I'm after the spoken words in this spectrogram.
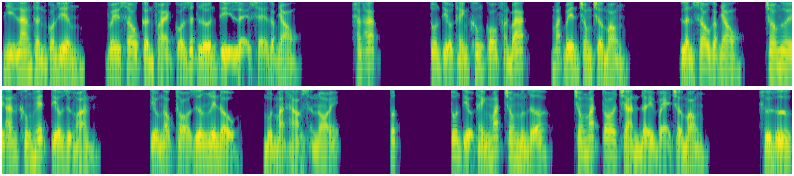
Nhị lang thần con riêng, về sau cần phải có rất lớn tỷ lệ sẽ gặp nhau. Hắc hắc. Tôn Tiểu Thánh không có phản bác, mắt bên trong chờ mong. Lần sau gặp nhau, cho ngươi ăn không hết Tiểu Dược Hoàn. Tiểu Ngọc Thỏ dương lên đầu, một mặt hào sảng nói. Tôn Tiểu Thánh mắt trong mừng rỡ, trong mắt to tràn đầy vẻ chờ mong. Hừ hừ.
